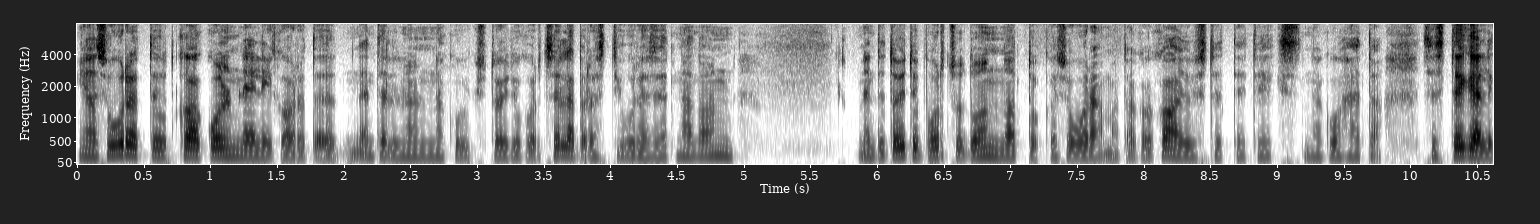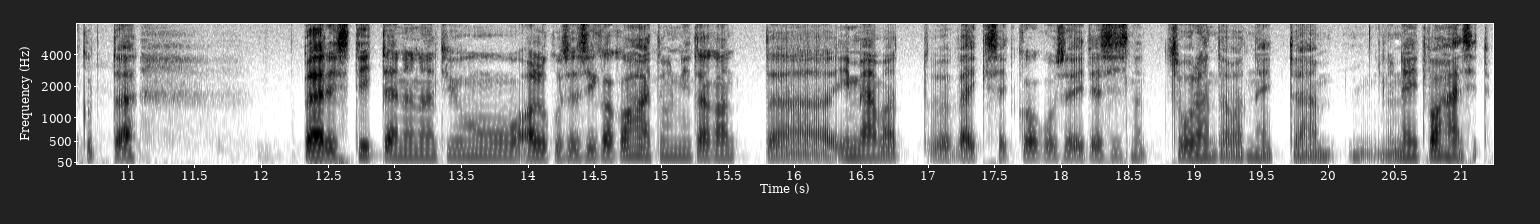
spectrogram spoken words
ja suured tõud ka kolm-neli korda, nendel on nagu üks toidukord sellepärast juures, et nad on nende toiduportsud on natuke suuremad, aga ka just, et ei teeks nagu häda, sest tegelikult äh, päris titena nad ju alguses iga kahe tunni tagant äh, imevad väikseid koguseid ja siis nad suurendavad neid äh,, neid vahesid.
